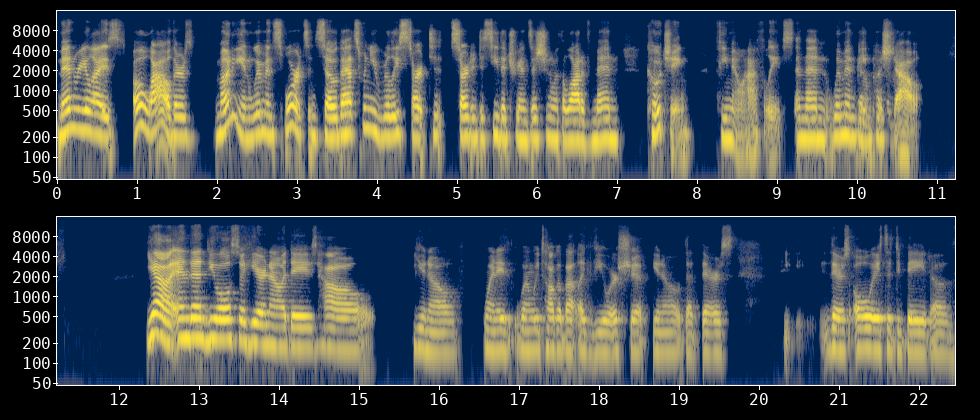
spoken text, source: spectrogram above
men realized, oh wow, there's money in women's sports, and so that's when you really start to started to see the transition with a lot of men coaching female athletes, and then women being pushed out. Yeah, and then you also hear nowadays how you know when it when we talk about like viewership, you know that there's there's always the debate of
